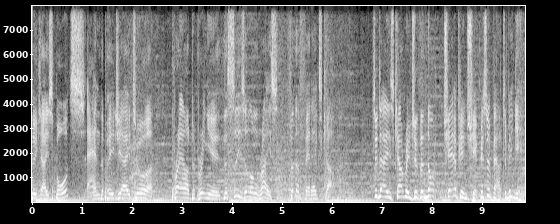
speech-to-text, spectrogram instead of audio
2K Sports and the PGA Tour. Proud to bring you the season-long race for the FedEx Cup. Today's coverage of the Knott Championship is about to begin.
